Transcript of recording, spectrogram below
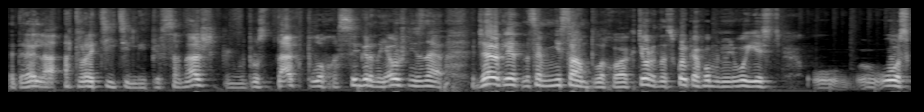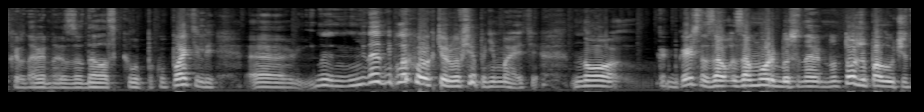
это реально отвратительный персонаж, как бы просто так плохо сыграно, я уж не знаю. Джаред Лето, на самом деле, не самый плохой актер, насколько я помню, у него есть Оскар, наверное, за Даллас клуб покупателей. Э, ну, это неплохой актер, вы все понимаете, но как бы, конечно, за, за Морбиуса, наверное, он тоже получит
